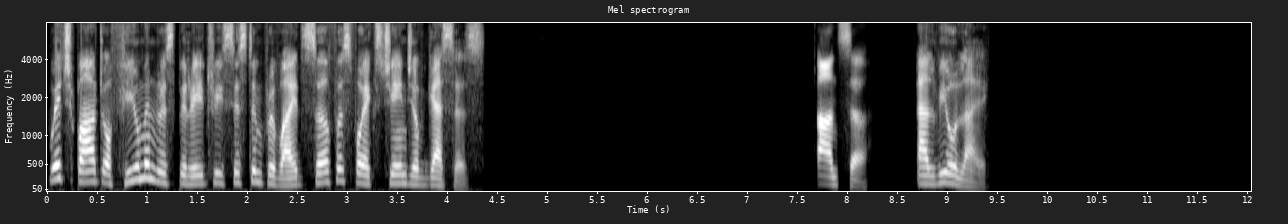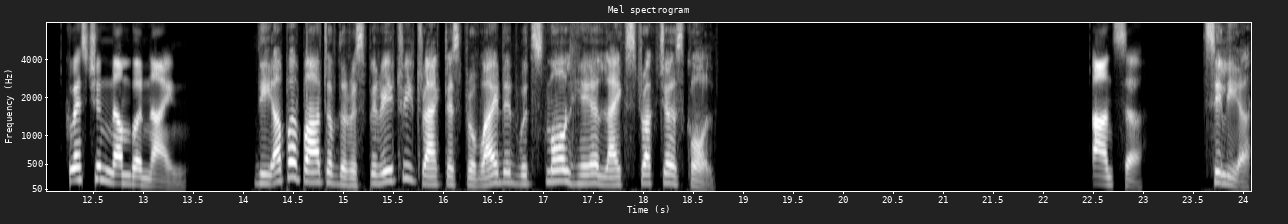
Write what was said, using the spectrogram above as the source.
Which part of human respiratory system provides surface for exchange of gases? Answer. Alveoli. Question number 9. The upper part of the respiratory tract is provided with small hair-like structures called Answer. cilia,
